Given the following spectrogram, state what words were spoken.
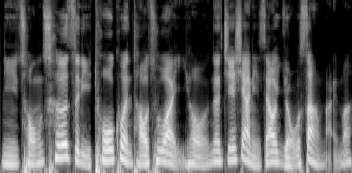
你从车子里脱困逃出来以后，那接下来你是要游上来吗？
